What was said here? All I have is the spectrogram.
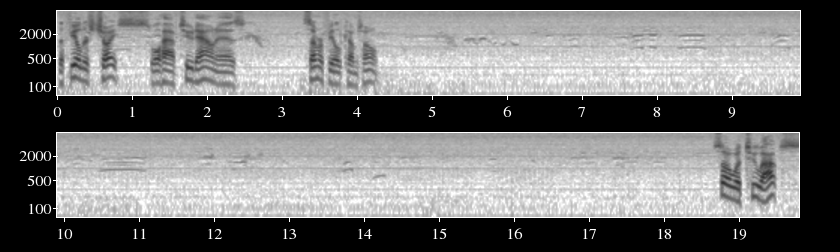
the fielder's choice will have two down as Summerfield comes home. So with two outs,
